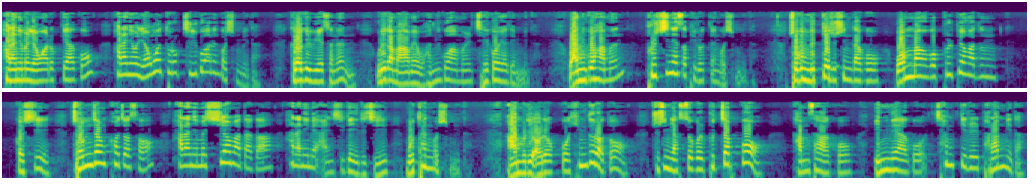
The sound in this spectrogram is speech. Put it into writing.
하나님을 영화롭게 하고 하나님을 영원토록 즐거워하는 것입니다. 그러기 위해서는 우리가 마음의 완고함을 제거해야 됩니다. 완고함은 불신에서 비롯된 것입니다. 조금 늦게 주신다고 원망하고 불평하던 것이 점점 커져서 하나님을 시험하다가 하나님의 안식에 이르지 못한 것입니다. 아무리 어렵고 힘들어도 주신 약속을 붙잡고 감사하고 인내하고 참기를 바랍니다.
